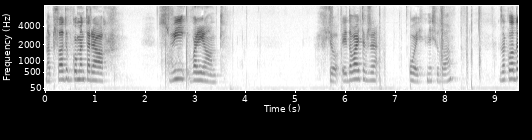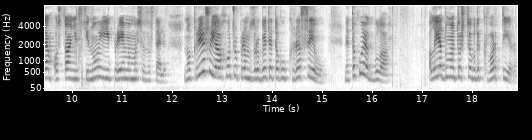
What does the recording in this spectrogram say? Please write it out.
написати в коментарях свій варіант. Все, і давайте вже. Ой, не сюди. Закладемо останню стіну і приймемося за стелю. Но кришу я хочу прям зробити таку красиву. Не таку, як була. Але я думаю, то, що це буде квартира.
